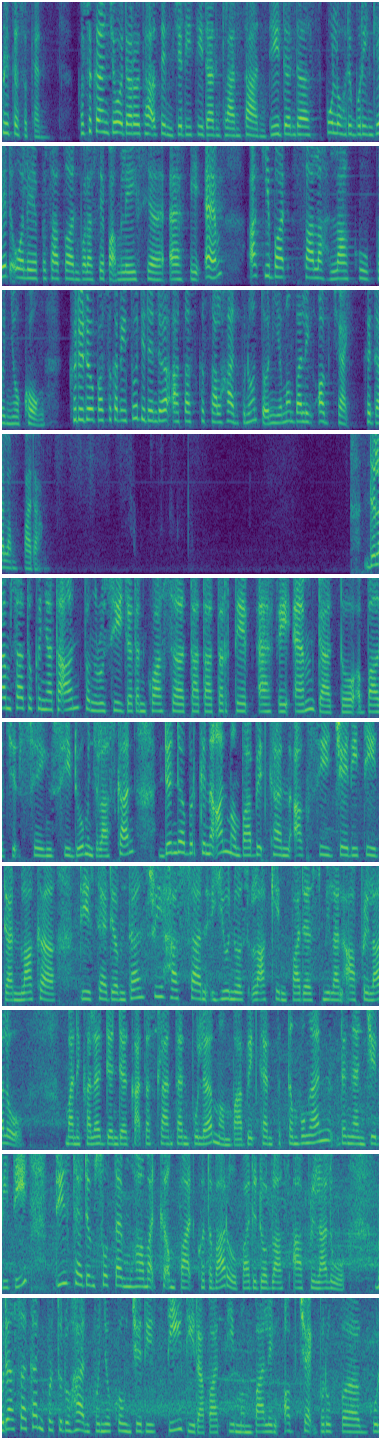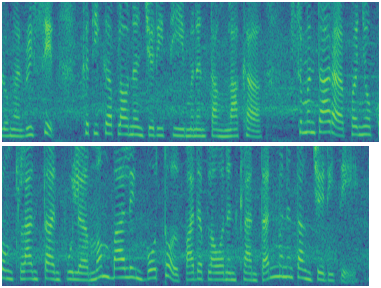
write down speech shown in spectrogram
Berita Sukan. Pasukan Johor Darul Takzim JDT dan Kelantan didenda RM10,000 oleh Persatuan Bola Sepak Malaysia FAM akibat salah laku penyokong. Kedua-dua pasukan itu didenda atas kesalahan penonton yang membaling objek ke dalam padang. Dalam satu kenyataan, pengerusi Jawatankuasa Tata Tertib FAM Dato' Baljit Singh Sidhu menjelaskan denda berkenaan membabitkan aksi JDT dan Melaka di Stadium Tan Sri Hassan Yunus Lakin pada 9 April lalu manakala denda ke atas Kelantan pula membabitkan pertembungan dengan JDT di Stadium Sultan Muhammad keempat Kota Baru pada 12 April lalu. Berdasarkan pertuduhan penyokong JDT didapati membaling objek berupa gulungan risit ketika perlawanan JDT menentang Melaka. Sementara penyokong Kelantan pula membaling botol pada perlawanan Kelantan menentang JDT.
